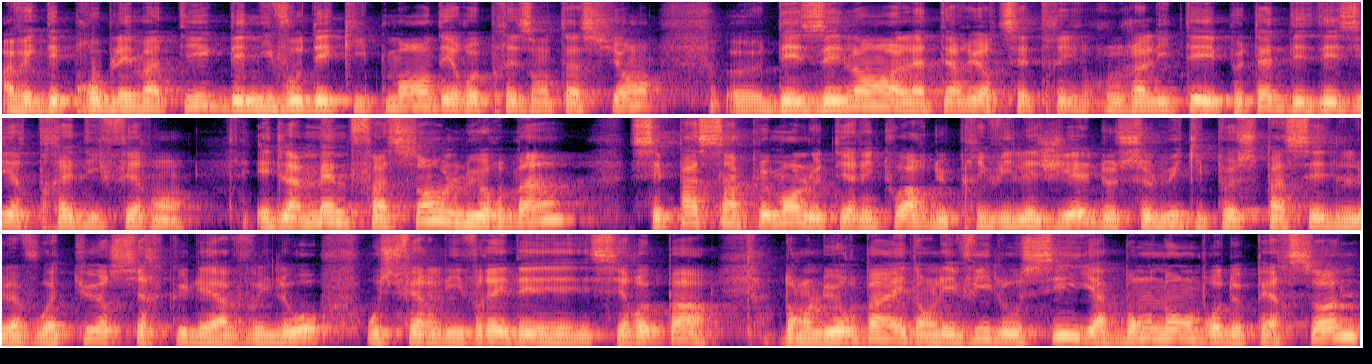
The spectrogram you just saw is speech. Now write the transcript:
Avec des problématiques, des niveaux d'équipement, des représentations, euh, des élans à l'intérieur de cette ruralité et peut-être des désirs très différents. Et de la même façon, l'urbain, c'est pas simplement le territoire du privilégié, de celui qui peut se passer de la voiture, circuler à vélo ou se faire livrer des, ses repas. Dans l'urbain et dans les villes aussi, il y a bon nombre de personnes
